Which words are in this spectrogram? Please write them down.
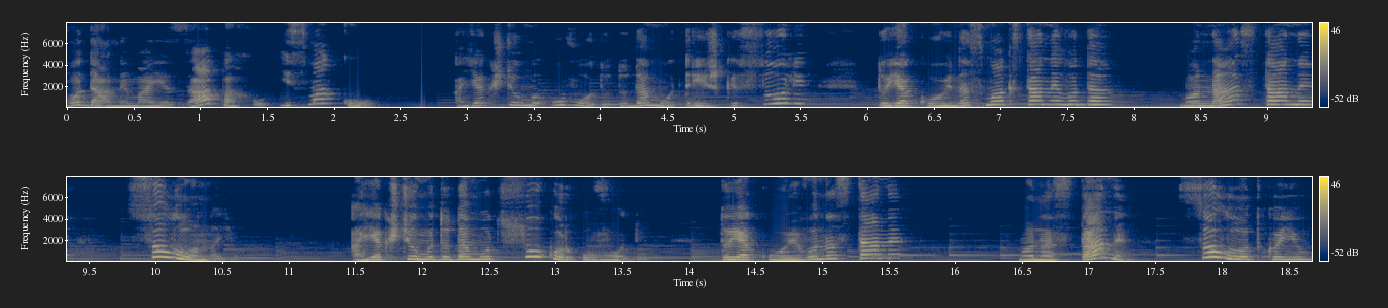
Вода не має запаху і смаку. А якщо ми у воду додамо трішки солі, то якою на смак стане вода? Вона стане солоною. А якщо ми додамо цукор у воду, то якою вона стане? Вона стане солодкою.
